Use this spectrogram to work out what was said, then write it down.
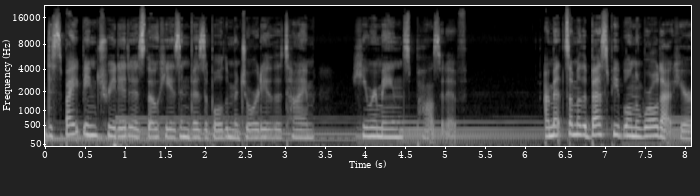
Despite being treated as though he is invisible the majority of the time, he remains positive. I met some of the best people in the world out here,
